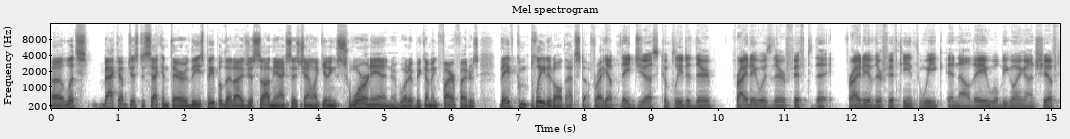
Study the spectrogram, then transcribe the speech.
Uh, let's back up just a second there. These people that I just saw on the Access Channel, like getting sworn in and what are becoming firefighters, they've completed all that stuff, right? Yep, they just completed their Friday was their fifth the Friday of their 15th week, and now they will be going on shift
